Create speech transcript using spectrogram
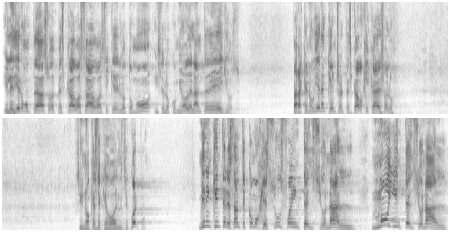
Y le dieron un pedazo de pescado asado, así que lo tomó y se lo comió delante de ellos, para que no vieran que entra el pescado aquí cae al suelo, sino que se quedó en ese cuerpo. Miren qué interesante cómo Jesús fue intencional, muy intencional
